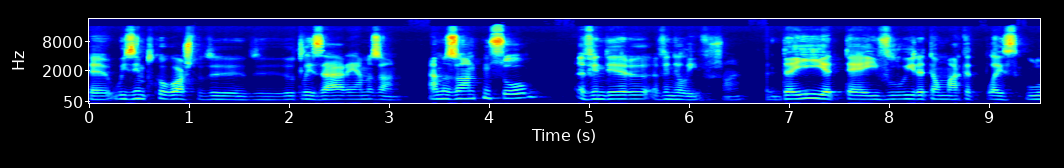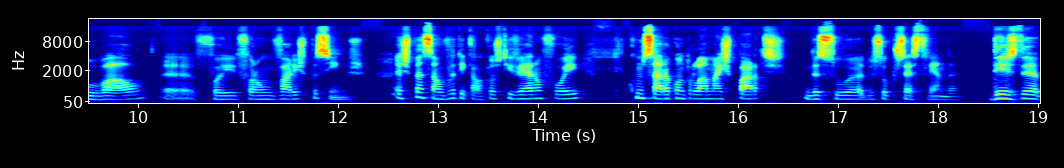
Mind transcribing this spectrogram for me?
Uh, o exemplo que eu gosto de, de, utilizar é a Amazon. A Amazon começou a vender, a vender livros, não é? Daí até evoluir até um marketplace global uh, foi, foram vários passinhos. A expansão vertical que eles tiveram foi começar a controlar mais partes da sua, do seu processo de venda. Desde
